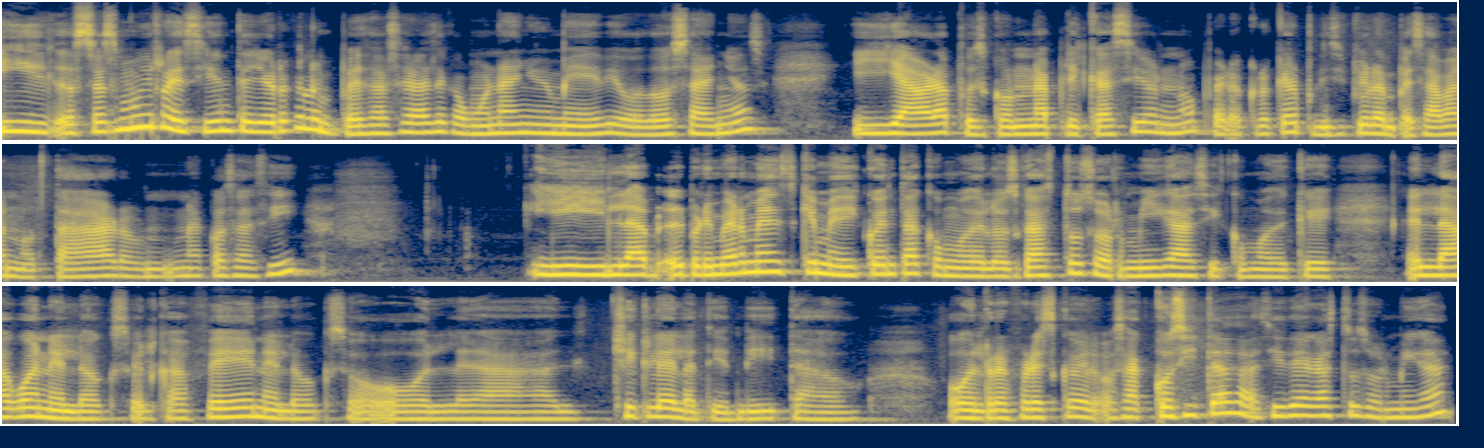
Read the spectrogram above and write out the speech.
y, o sea, es muy reciente, yo creo que lo empecé a hacer hace como un año y medio o dos años y ahora pues con una aplicación, ¿no? Pero creo que al principio lo empezaba a notar o una cosa así. Y la, el primer mes que me di cuenta como de los gastos hormigas y como de que el agua en el Oxxo, el café en el Oxxo o el chicle de la tiendita o, o el refresco, o sea, cositas así de gastos hormiga,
